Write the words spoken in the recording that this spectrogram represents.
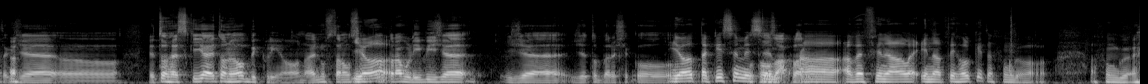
takže uh, je to hezký a je to neobvyklý. No. Na jednu stranu se mi to opravdu líbí, že že, že to bereš jako Jo, taky si myslím. A, a ve finále i na ty holky to fungovalo a funguje.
